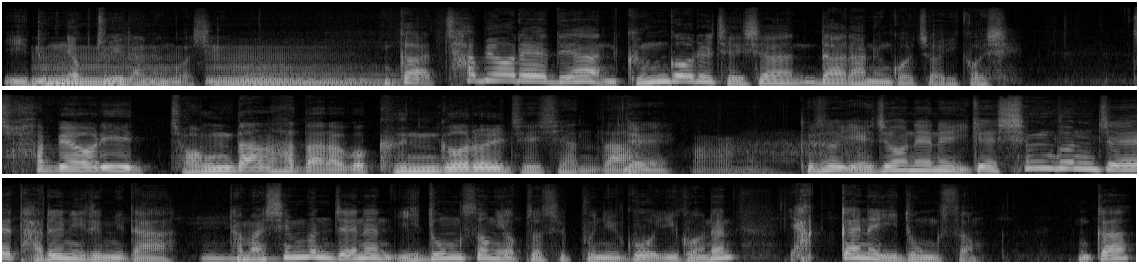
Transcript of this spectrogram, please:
이 능력주의라는 음, 것이. 음. 그러니까 차별에 대한 근거를 제시한다라는 거죠. 이것이. 차별이 정당하다라고 근거를 제시한다. 네. 아, 그래서 예전에는 이게 신분제의 다른 이름이다. 다만 신분제는 이동성이 없었을 뿐이고 이거는 약간의 이동성. 그러니까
